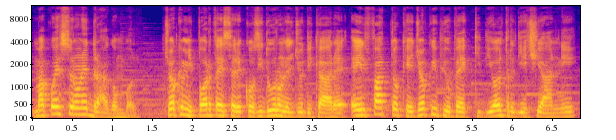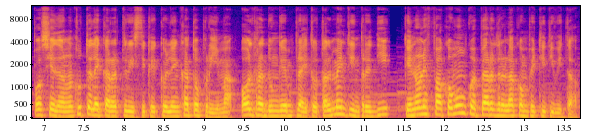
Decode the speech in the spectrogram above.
ma questo non è Dragon Ball. Ciò che mi porta a essere così duro nel giudicare è il fatto che giochi più vecchi di oltre 10 anni possiedano tutte le caratteristiche che ho elencato prima, oltre ad un gameplay totalmente in 3D che non ne fa comunque perdere la competitività.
